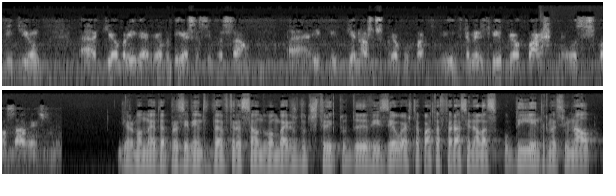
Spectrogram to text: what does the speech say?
XXI, uh, que obriga, obriga essa situação uh, e que, que, a nós nos preocupa e que também devia preocupar os responsáveis. Guilherme Almeida, presidente da Federação de Bombeiros do Distrito de Viseu, esta quarta-feira assinala-se o Dia Internacional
